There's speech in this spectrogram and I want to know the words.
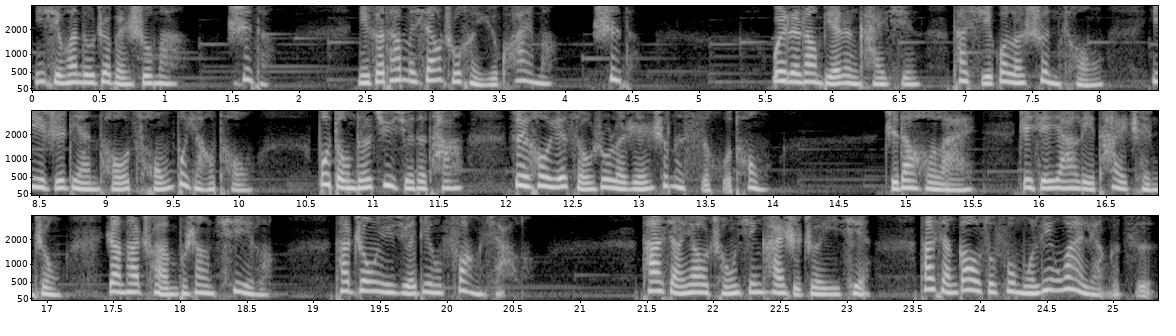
你喜欢读这本书吗？是的。你和他们相处很愉快吗？是的。为了让别人开心，他习惯了顺从，一直点头，从不摇头。不懂得拒绝的他，最后也走入了人生的死胡同。直到后来。这些压力太沉重，让他喘不上气了。他终于决定放下了。他想要重新开始这一切。他想告诉父母另外两个字：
